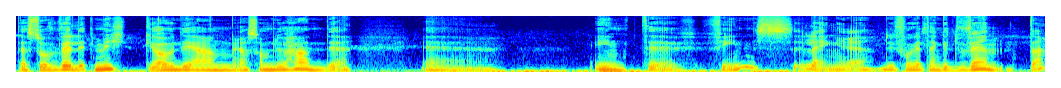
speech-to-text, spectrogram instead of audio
där så väldigt mycket av det andra som du hade eh, inte finns längre. Du får helt enkelt vänta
